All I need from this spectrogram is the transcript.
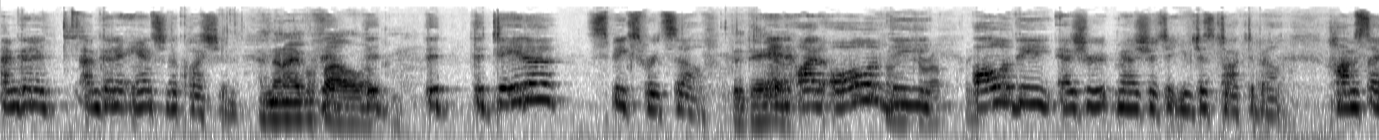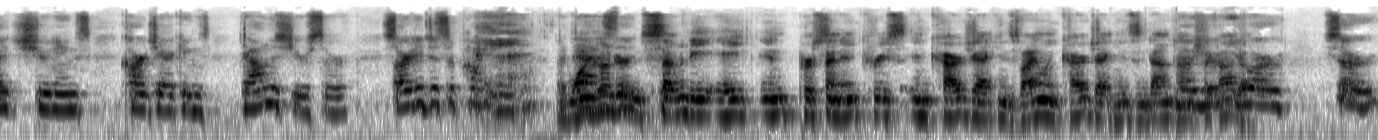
I'm gonna, I'm gonna answer the question. And then I have a follow-up. The, the, the data speaks for itself. The data. And on all of the, all of the measures that you've just talked about, homicide, shootings, carjackings, down this year, sir. Sorry to disappoint you, but that is 178 in percent increase in carjackings, violent carjackings in No, downtown you, you Chicago. are, sir,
